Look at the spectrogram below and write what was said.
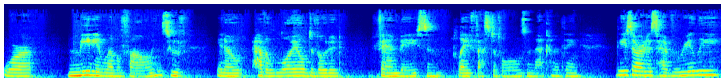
or medium level followings who've you know, have a loyal, devoted fan base and play festivals and that kind of thing. These artists have really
